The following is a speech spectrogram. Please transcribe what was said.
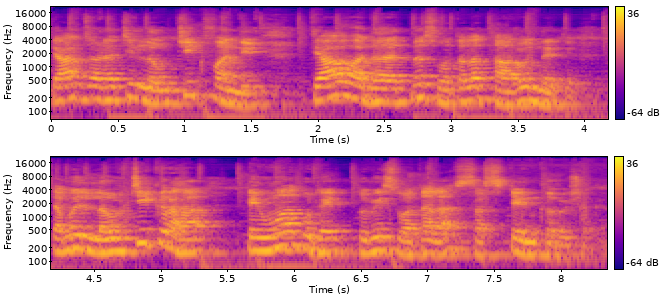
त्याच झाडाची लवचिक फांदी त्या वादळातनं स्वतःला तारून देते. त्यामुळे लवचिक राहा तेव्हा कुठे तुम्ही स्वतःला सस्टेन करू शकाल.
